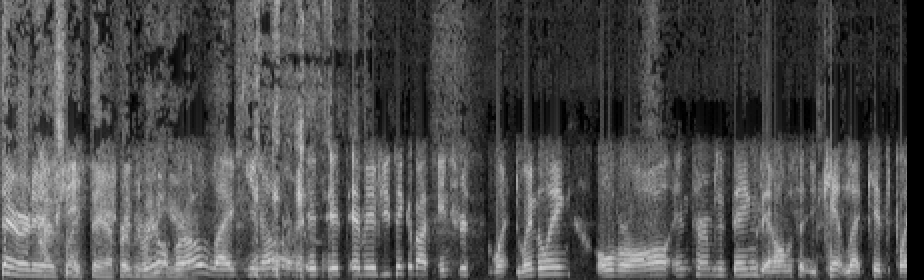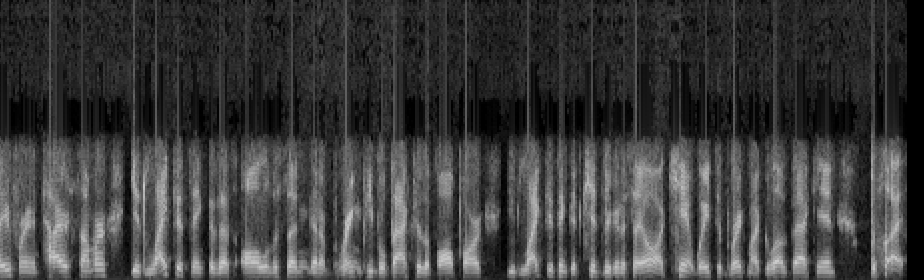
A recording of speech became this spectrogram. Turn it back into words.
There it is right there for it's real bro. Like you know it, it, i mean if you think about interest dwindling overall in terms of things, and all of a sudden you can't let kids play for an entire summer. You'd like to think that that's all of a sudden going to bring people back to the ballpark. You'd like to think that kids are going to say, "Oh, I can't wait to break my glove back in," but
